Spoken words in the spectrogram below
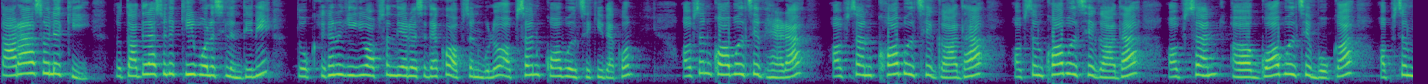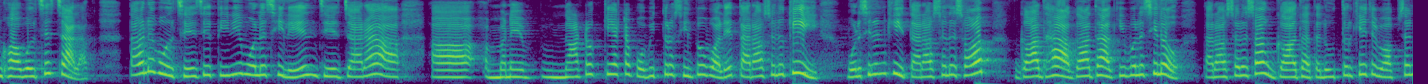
তারা আসলে কি? তো তাদের আসলে কি বলেছিলেন তিনি? তো এখানে কী কী অপশান দেওয়া রয়েছে? দেখো অপশানগুলো। অপশান ক বলছে কি? দেখো। অপশান ক বলছে ভেড়া। অপশান খ বলছে গাধা। অপশান খ বলছে গাধা, অপশান গ বলছে বোকা, অপশান ঘ বলছে চালাক। তাহলে বলছে যে তিনি বলেছিলেন যে যারা মানে নাটককে একটা পবিত্র শিল্প বলে, তারা আসলে কি? বলেছিলেন কি? তারা আসলে সব গাধা গাধা কি বলেছিল? তারা আসলে সব গাধা। তাহলে উত্তর কী হচ্ছে অপশান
